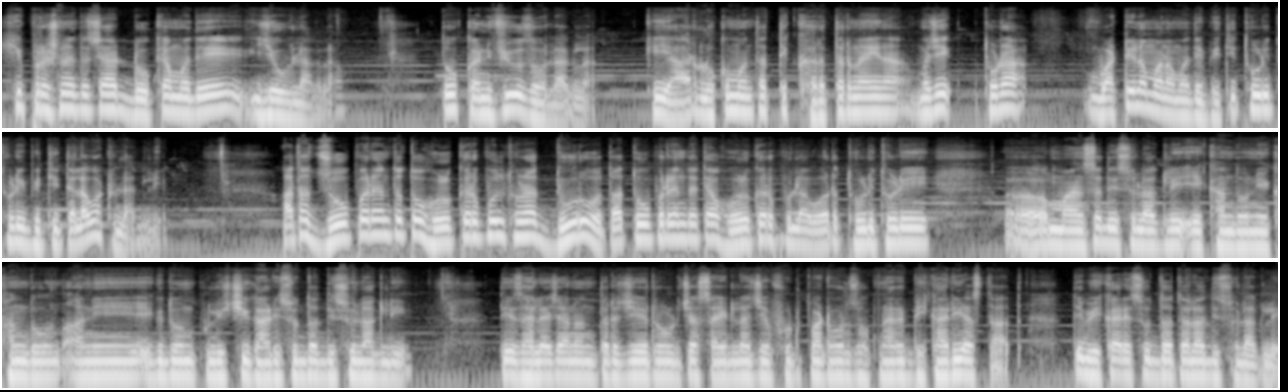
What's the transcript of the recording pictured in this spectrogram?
हे प्रश्न त्याच्या डोक्यामध्ये येऊ लागला. तो कन्फ्यूज होऊ लागला की यार लोक म्हणतात ते खरं तर नाही ना? म्हणजे थोडा वाटेल मनामध्ये भीती थोडी थोडी भीती त्याला वाटू लागली. आता जोपर्यंत तो होळकर पूल थोडा दूर होता तोपर्यंत त्या होळकर पुलावर थोडी थोडी माणसं दिसू लागली एखाद दोन एखाद दोन आणि एक दोन पोलीसची गाडीसुद्धा दिसू लागली. ते झाल्याच्यानंतर जे रोडच्या साईडला जे फुटपाथवर झोपणारे भिकारी असतात ते भिकारीसुद्धा त्याला दिसू लागले.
